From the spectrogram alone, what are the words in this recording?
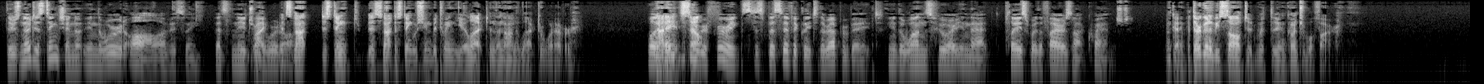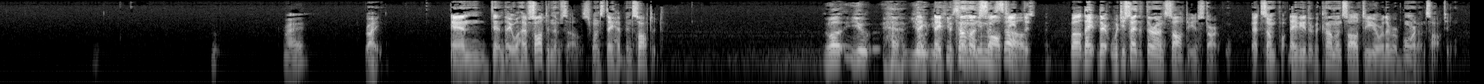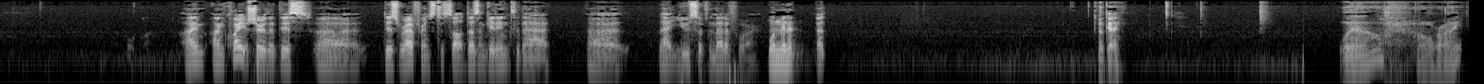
There's no distinction in the word all, obviously. That's the nature right. of the word it's all. not distinct it's not distinguishing between the elect and the non elect or whatever. Well, not it in itself. Be referring specifically to the reprobate, you know, the ones who are in that place where the fire is not quenched. Okay, but they're going to be salted with the unquenchable fire. Right. Right. And then they will have salt in themselves once they have been salted. Well, you, you, they, have become unsalty. Well, they, would you say that they're unsalty to start at some point? They've either become unsalty or they were born unsalty. I'm I'm quite sure that this uh, this reference to salt doesn't get into that uh, that use of the metaphor. One minute. That, okay. Well, all right.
